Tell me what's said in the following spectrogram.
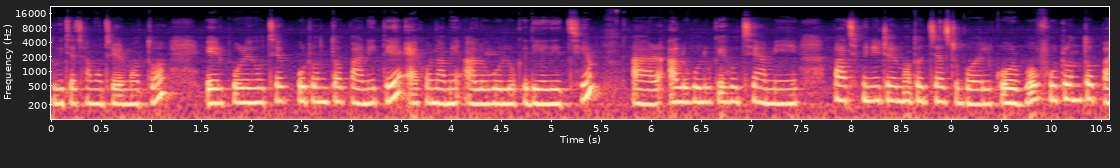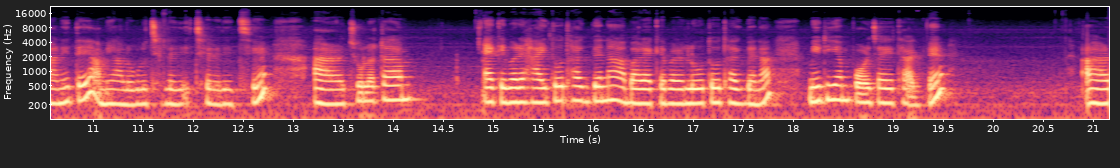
দুই চা চামচের মতো। এরপরে হচ্ছে ফুটন্ত পানিতে এখন আমি আলুগুলোকে দিয়ে দিচ্ছি। আর আলুগুলোকে হচ্ছে আমি পাঁচ মিনিটের মতো জাস্ট বয়েল করব। ফুটন্ত পানিতে আমি আলুগুলো ছেড়ে ছেড়ে দিচ্ছি। আর চুলাটা একেবারে হাইতেও থাকবে না, আবার একেবারে লোতেও থাকবে না মিডিয়াম পর্যায়ে থাকবে। আর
